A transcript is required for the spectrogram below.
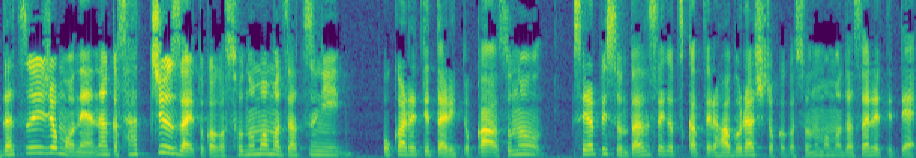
脱衣所もね、なんか殺虫剤とかがそのまま雑に置かれてたりとか、そのセラピストの男性が使ってる歯ブラシとかがそのまま出されてて、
